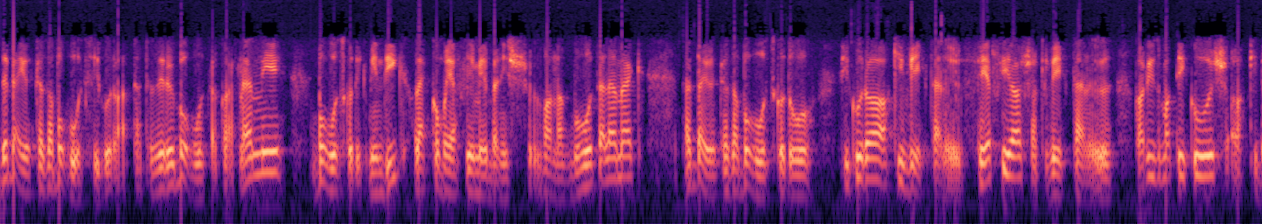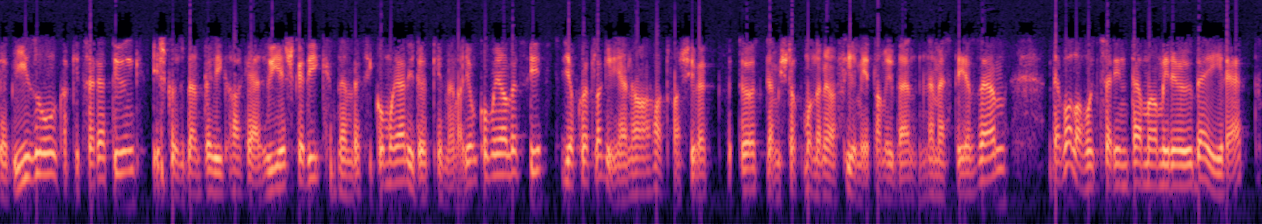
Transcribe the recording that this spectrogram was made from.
de bejött ez a bohóc figura. Tehát azért ő bohóc akart lenni, bohóckodik mindig, a legkomolyabb filmében is vannak bohóc elemek, tehát bejött ez a bohóckodó figura, aki végtelenül férfias, aki végtelenül karizmatikus, akibe bízunk, akit szeretünk, és közben pedig, ha kell, hülyeskedik, nem veszi komolyan, időnként meg nagyon komolyan veszi. Gyakorlatilag ilyen a 60-as évektől nem is tudok mondani olyan filmét, amiben nem ezt érzem, de valahogy szerintem, amire ő beérett,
